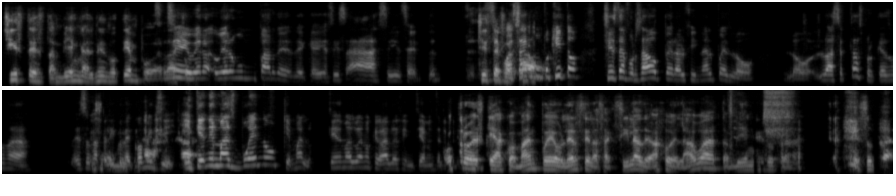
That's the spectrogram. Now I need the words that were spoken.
chistes también al mismo tiempo, ¿verdad? sí, Como hubiera- hubieron un par de, de que decís, ah, sí, se, chiste se pasaron forzado. un poquito, chiste forzado, pero al final pues lo, lo, lo aceptas porque es una, es una Es película de cómics y, y tiene más bueno que malo. Tiene más bueno que malo definitivamente. Otro es que Aquaman puede olerse las axilas debajo del agua, también es otra. Es otra.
